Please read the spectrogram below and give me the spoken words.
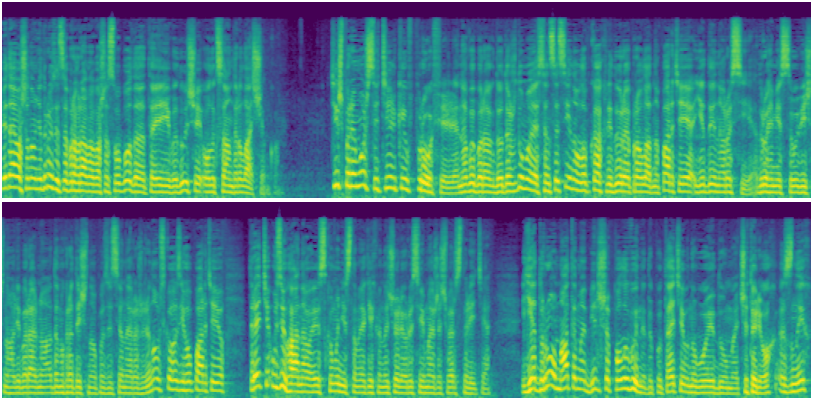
Вітаю вас, шановні друзі. Це програма Ваша Свобода та її ведучий Олександр Лащенко. Ті ж переможці тільки в профіль на виборах до Держдуми сенсаційно в лапках лідирує провладна партія Єдина Росія. Друге місце у вічного ліберально-демократичного опозиціонера Жириновського з його партією. Третє у Зюганова із комуністами, яких він очолює Росії майже чверть століття. Ядро матиме більше половини депутатів нової думи. Чотирьох з них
